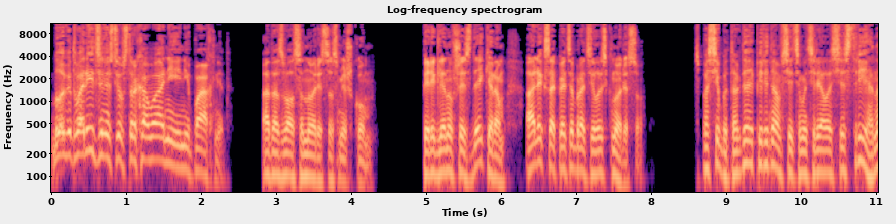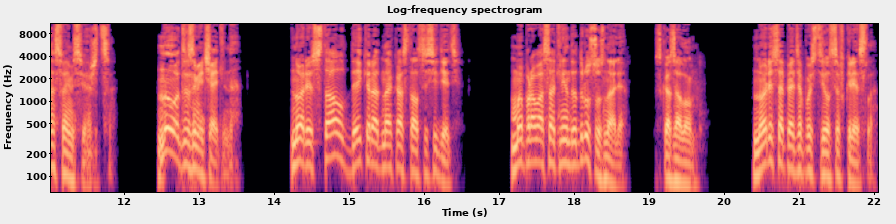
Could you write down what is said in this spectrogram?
«Благотворительностью в страховании не пахнет», — отозвался Норрис со смешком. Переглянувшись с Деккером, Алекс опять обратилась к Норрису. «Спасибо, тогда я передам все эти материалы сестре, и она с вами свяжется». «Ну вот и замечательно». Норрис встал, Деккер, однако, остался сидеть. «Мы про вас от Линда Друс узнали», — сказал он. Норрис опять опустился в кресло.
